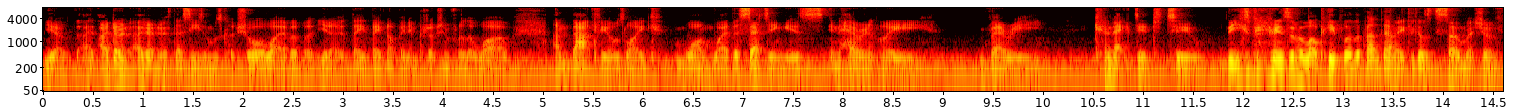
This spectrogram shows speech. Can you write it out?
You know, I, I don't I don't know if their season was cut short or whatever, but you know they they've not been in production for a little while, and that feels like one where the setting is inherently very connected to the experience of a lot of people of the pandemic because so much of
